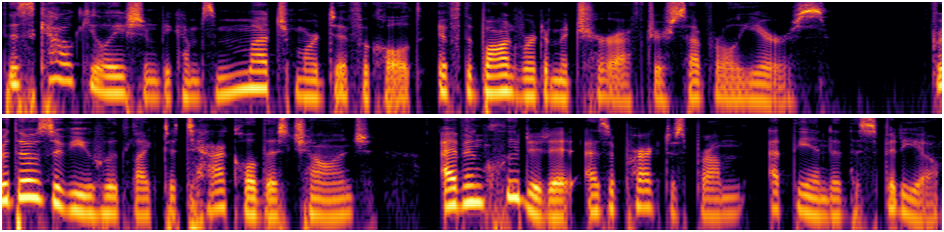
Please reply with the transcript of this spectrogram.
this calculation becomes much more difficult if the bond were to mature after several years. For those of you who'd like to tackle this challenge, I've included it as a practice problem at the end of this video.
